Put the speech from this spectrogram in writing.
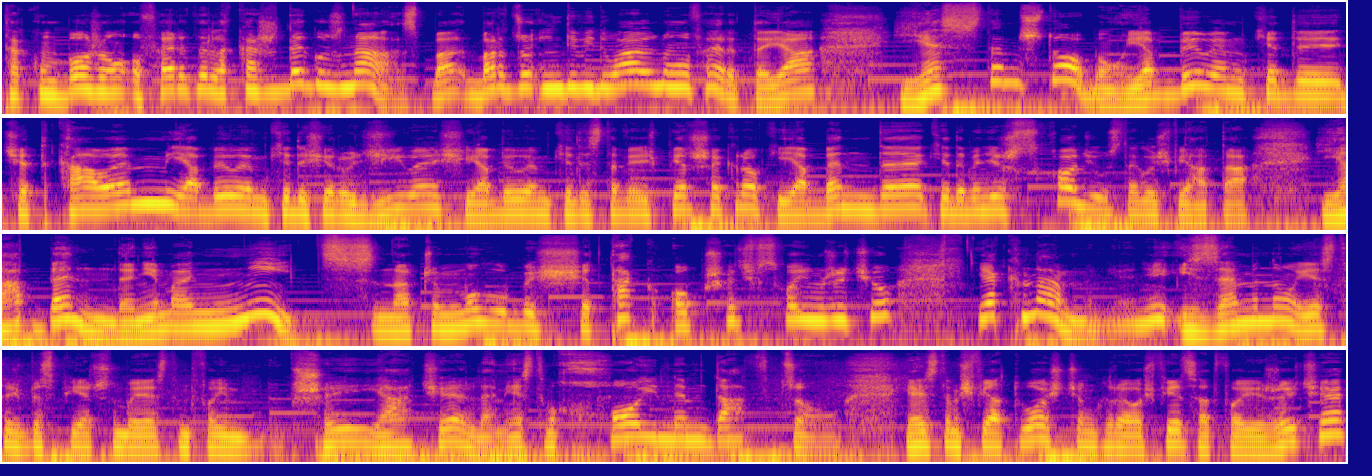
taką Bożą ofertę dla każdego z nas, ba bardzo indywidualną ofertę. Ja jestem z Tobą. Ja byłem, kiedy Cię tkałem, ja byłem, kiedy się rodziłeś, ja byłem, kiedy stawiałeś pierwsze kroki, ja będę, kiedy będziesz schodził z tego świata. Ja będę. Nie ma nic, na czym mógłbyś się tak oprzeć w swoim życiu, jak na mnie. Nie? I ze mną jesteś bezpieczny, bo ja jestem Twoim przyjacielem, jestem hojnym dawcą, ja jestem światłością, która oświeca Twoje życie,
